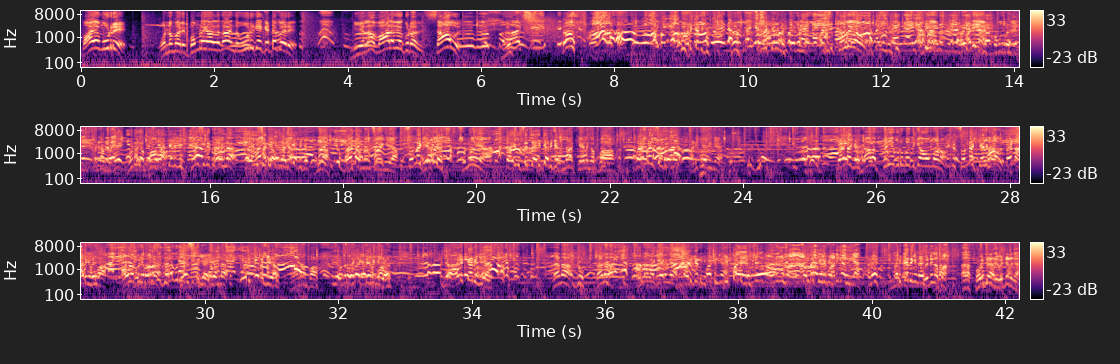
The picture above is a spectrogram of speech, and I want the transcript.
வாய மூடுறே. உன்ன மாதிரி பொம்பளையால தான் இந்த ஊருக்கே கெட்ட பேரு. நீ எல்லாம் வாழவே கூடாது. சாவு. பெரிய குடும்பத்துக்கே அவமானம். சொன்னா கேளுங்க. அவ்வளவு பெரிய. ஐயா, அடிக்காதீங்க. வேணாம். வேணாம். கேளுங்க. அடிக்காதீங்க. நிப்பாட்டுங்க.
